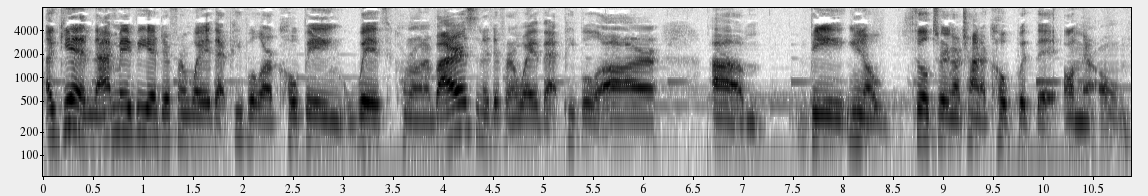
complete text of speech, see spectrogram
again that may be a different way that people are coping with coronavirus and a different way that people are um, being you know filtering or trying to cope with it on their own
